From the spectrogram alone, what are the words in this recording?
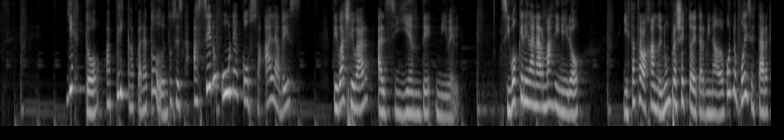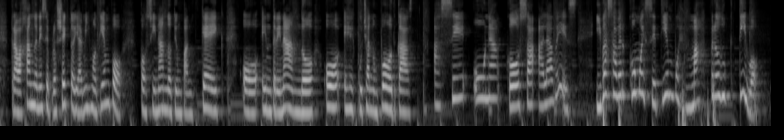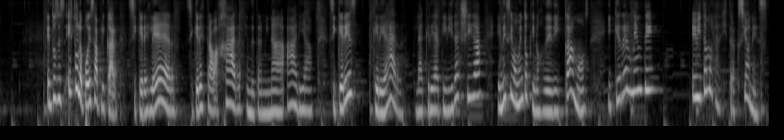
Y esto aplica para todo. Entonces, hacer una cosa a la vez te va a llevar al siguiente nivel. Si vos querés ganar más dinero, y estás trabajando en un proyecto determinado, vos no podés estar trabajando en ese proyecto y al mismo tiempo cocinándote un pancake o entrenando o escuchando un podcast. Hace una cosa a la vez y vas a ver cómo ese tiempo es más productivo. Entonces, esto lo puedes aplicar si querés leer, si querés trabajar en determinada área, si querés crear. La creatividad llega en ese momento que nos dedicamos y que realmente evitamos las distracciones.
